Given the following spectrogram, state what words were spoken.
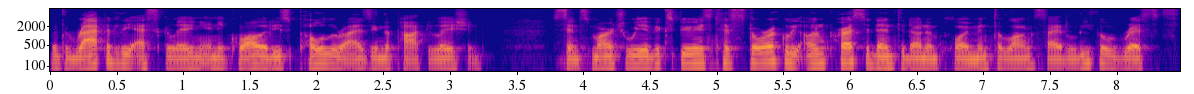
with rapidly escalating inequalities polarizing the population. Since March, we have experienced historically unprecedented unemployment alongside lethal risks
